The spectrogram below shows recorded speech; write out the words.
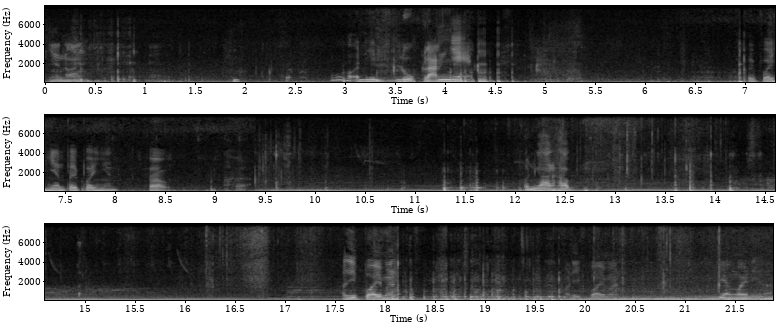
เฮียหน่อยโอ้อันนี้ลูกหลานแย่ไปปล่อยเฮียนไปปล่อยเฮียนเฝ้าผลงานครับอันนี้ปล่อยมันอันนี้ปล่อยมัน ลี้ยงไว้นี่ล่ะ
